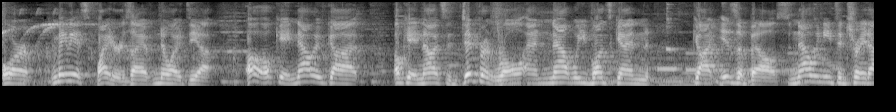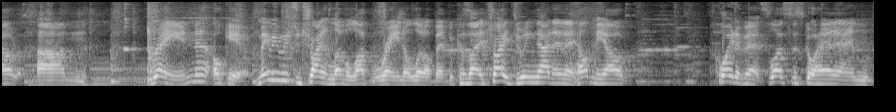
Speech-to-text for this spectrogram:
Or maybe it's fighters, I have no idea. Oh, okay, now we've got Okay, now it's a different Roll, and now we've once again got Isabelle. So now we need to trade out um, Rain. Okay, maybe we should try and level up Rain a little bit, because I tried doing that and it helped me out quite a bit. So let's just go ahead and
